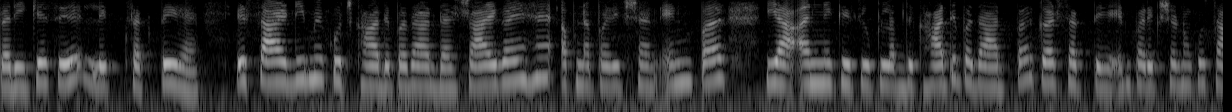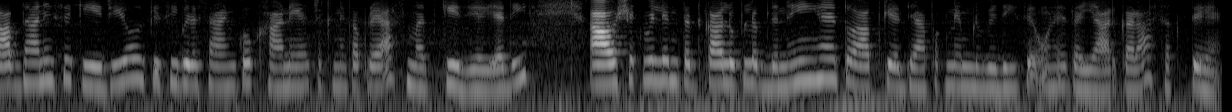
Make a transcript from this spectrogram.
तरीके से लिख सकते हैं। इस सारणी में कुछ खाद्य पदार्थ दर्शाए गए हैं। अपना परीक्षण इन पर या अन्य किसी उपलब्ध खाद्य पदार्थ पर कर सकते हैं। इन परीक्षणों को सावधानी से कीजिए और किसी भी रसायन को खाने या चखने का प्रयास मत कीजिए। यदि आवश्यक विलयन तत्काल उपलब्ध नहीं है तो आपके अध्यापक निम्न विधि से उन्हें तैयार करा सकते हैं।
